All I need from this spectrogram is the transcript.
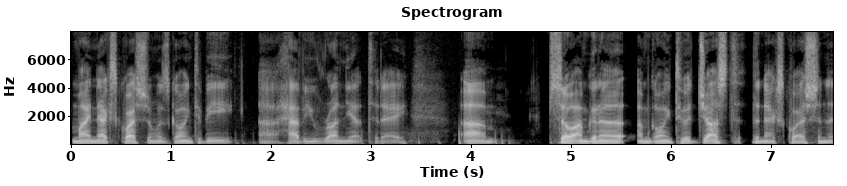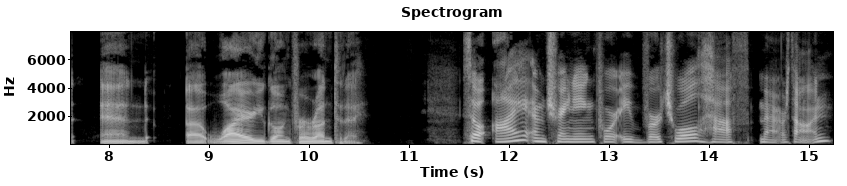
my next question was going to be, uh, have you run yet today? Um, so I'm gonna I'm going to adjust the next question. And uh, why are you going for a run today? So I am training for a virtual half marathon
